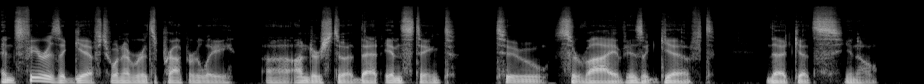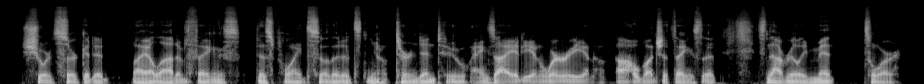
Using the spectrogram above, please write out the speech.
and fear is a gift whenever it's properly uh, understood. That instinct to survive is a gift that gets, you know, short circuited by a lot of things at this point so that it's you know turned into anxiety and worry and a, a whole bunch of things that it's not really meant for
